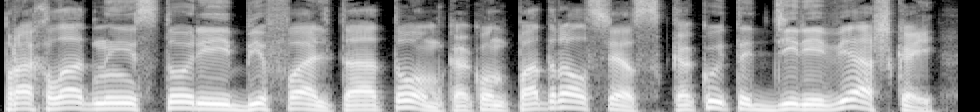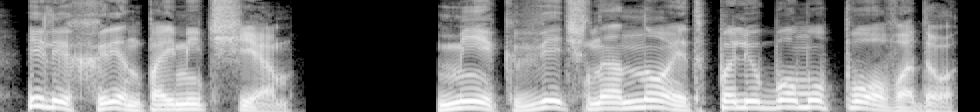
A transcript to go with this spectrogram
Прохладные истории Бифальта о том, как он подрался с какой-то деревяшкой или хрен пойми чем. Мик вечно ноет по любому поводу.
